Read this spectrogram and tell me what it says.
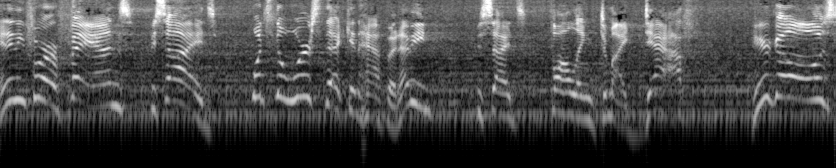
Anything for our fans. Besides, what's the worst that can happen? I mean, besides falling to my death. Here goes.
